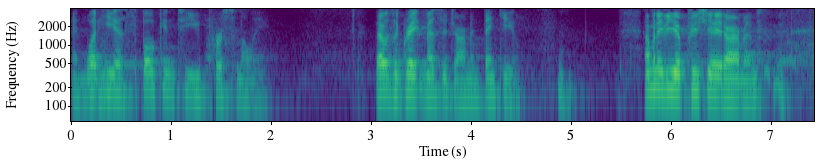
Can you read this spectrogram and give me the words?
and what He has spoken to you personally. That was a great message, Armin. Thank you. How many of you appreciate Armin?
